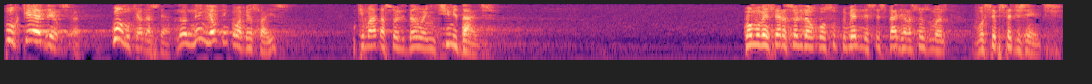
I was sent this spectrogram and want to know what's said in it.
Por que, Deus? Como que ia dar certo? Não, nem eu tenho como abençoar isso. O que mata a solidão é intimidade. Como vencer a solidão? Com o suprimento de necessidade de relações humanas. Você precisa de gente.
